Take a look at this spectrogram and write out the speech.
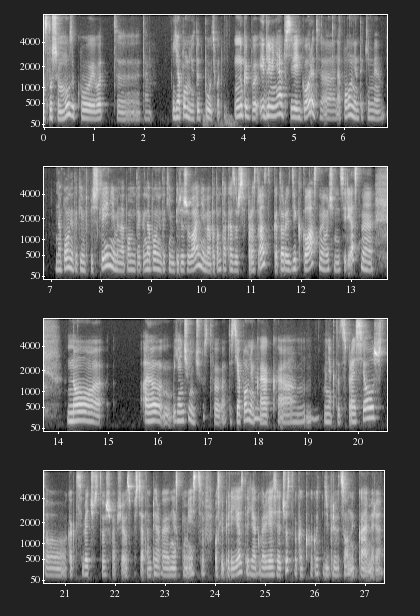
слушаем музыку, и вот э, там я помню этот путь. Вот. Ну, как бы, и для меня весь город э, наполнен такими наполнен такими впечатлениями, наполнен, наполнен такими переживаниями, а потом ты оказываешься в пространстве, которое дико классное, очень интересное, но я ничего не чувствую. То есть я помню, как меня кто-то спросил, что как ты себя чувствуешь вообще спустя там первые несколько месяцев после переезда. Я говорю, я себя чувствую как в какой-то депривационной камере.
